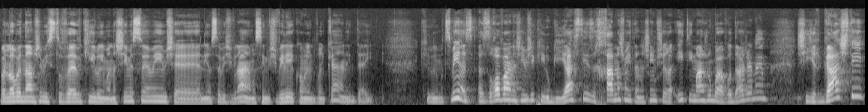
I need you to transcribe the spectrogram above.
ואני לא בן אדם שמסתובב כאילו עם אנשים מסוימים שאני עושה בשבילם, הם עושים בשבילי, כל מיני דברים, כן, אני די כאילו עם עצמי, אז, אז רוב האנשים שכאילו גייסתי, זה חד משמעית אנשים שראיתי משהו בעבודה שלהם, שהרגשתי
